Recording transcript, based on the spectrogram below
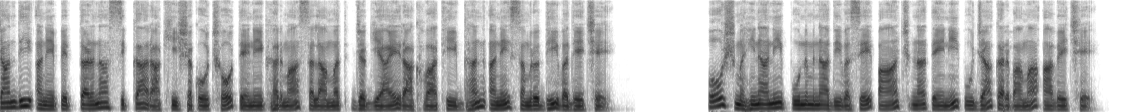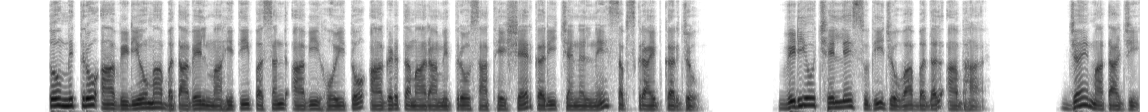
ચાંદી અને પિત્તળના સિક્કા રાખી શકો છો તેને ઘરમાં સલામત જગ્યાએ રાખવાથી ધન અને સમૃદ્ધિ વધે છે. પોષ મહિનાની પૂનમના દિવસે પાંચ ન તેની પૂજા કરવામાં આવે છે. તો મિત્રો, આ વિડીયોમાં બતાવેલ માહિતી પસંદ આવી હોય તો આગળ તમારા મિત્રો સાથે શેર કરી ચેનલને સબસ્ક્રાઇબ કરજો. વીડિયો છેલ્લે સુધી જોવા બદલ આભાર. જય માતાજી.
